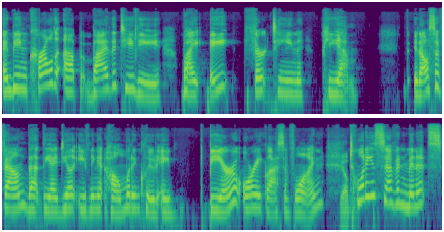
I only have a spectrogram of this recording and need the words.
and being curled up by the TV by 8:13 p.m. It also found that the ideal evening at home would include a beer or a glass of wine, Yep. 27 minutes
